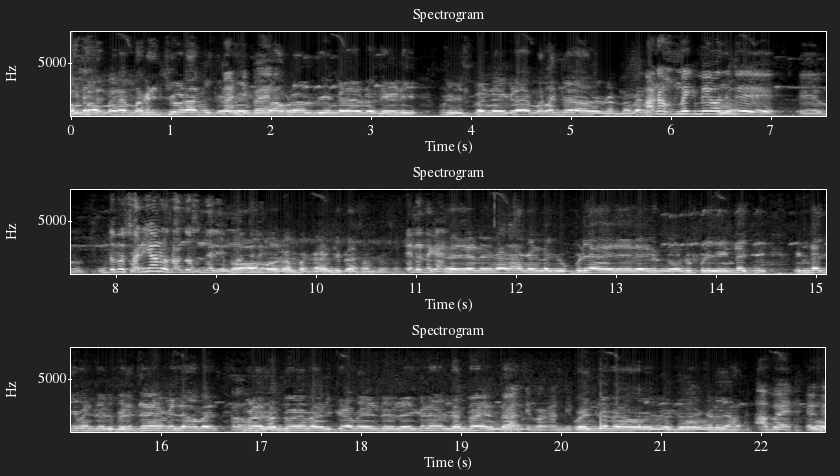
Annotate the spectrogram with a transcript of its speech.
ரொம்ப மன மகிழ்ச்சியோட. அவ்வளவு எங்களை தேடி விஷ் மறக்கலாத கட்டணம் ஆனா உண்மைக்குமே வந்துட்டு இந்த மாதிரி சரியான சந்தோஷம் தெரியும் ரொம்ப கண்டிப்பா சந்தோஷம். என்னதுக்காக? ஏன்னா நாங்கள் இப்படியா இருந்தோம். இப்படி இன்றைக்கு இன்றைக்கு வந்து ஒரு பிரச்சனையும் இல்லாமல் இவ்வளவு சந்தோஷமா நிக்கிறோமே என்று நினைக்கிற ஒரு சந்தோஷம் தான் கண்டிப்பா கண்டிப்பா. எந்த ஒரு பிரச்சனையும் கிடையாது. அப்ப எங்க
